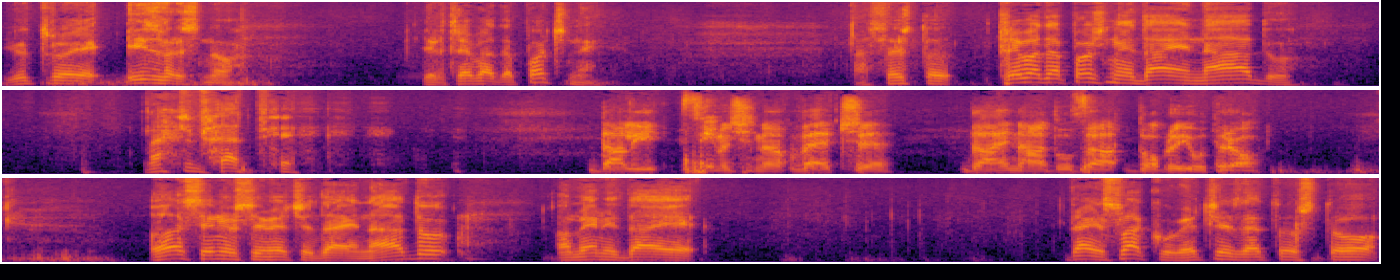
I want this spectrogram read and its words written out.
Jutro je izvrsno, jer treba da počne. A sve što treba da počne daje nadu. Znaš, brate, Da li sinoćna veče daje nadu za dobro jutro? Ova sinoćnje večer daje nadu, a meni daje daje svaku večer zato što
